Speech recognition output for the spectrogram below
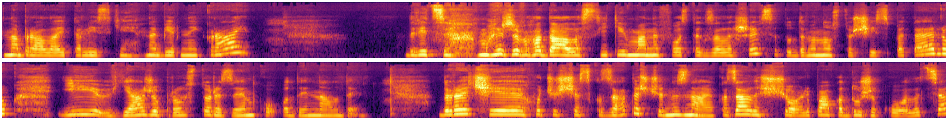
набрала італійський набірний край. Дивіться, майже вгадала, який в мене фостик залишився. Тут 96 петельок, і в'яжу просто резинку один на один. До речі, хочу ще сказати, що не знаю, казали, що альпака дуже колиться.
